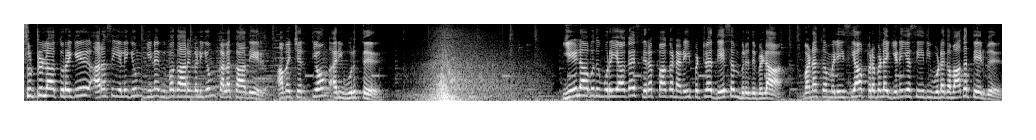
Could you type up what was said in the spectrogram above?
சுற்றுலாத்துறையில் அரசியலையும் இன விவகாரங்களையும் கலக்காதீர். அமைச்சர் தியோங் அறிவுறுத்து. ஏழாவது முறையாக சிறப்பாக நடைபெற்ற தேசம் விருது விழா. வணக்கம் மலேசியா பிரபல இணைய செய்தி ஊடகமாக தேர்வு.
